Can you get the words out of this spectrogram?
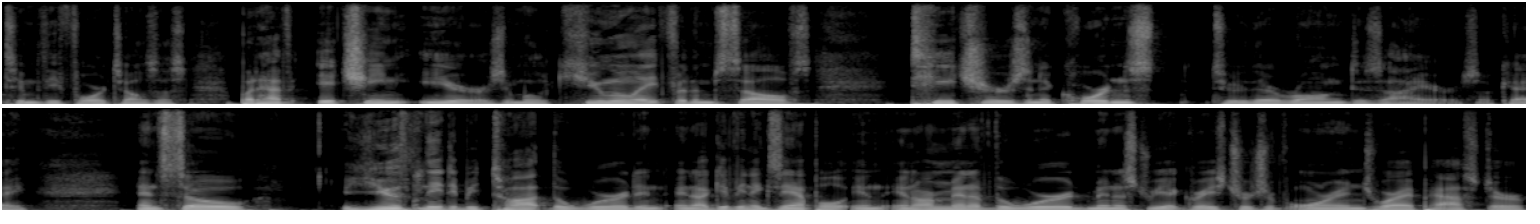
Timothy 4 tells us, but have itching ears and will accumulate for themselves teachers in accordance to their wrong desires. Okay? And so youth need to be taught the word. And, and I'll give you an example. In, in our Men of the Word ministry at Grace Church of Orange, where I pastor,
